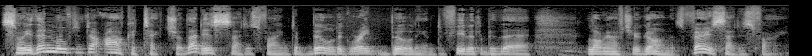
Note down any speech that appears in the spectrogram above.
So he then moved into architecture. That is satisfying to build a great building and to feel it'll be there long after you're gone. It's very satisfying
